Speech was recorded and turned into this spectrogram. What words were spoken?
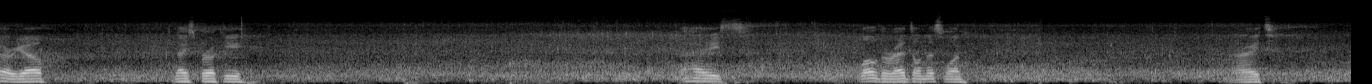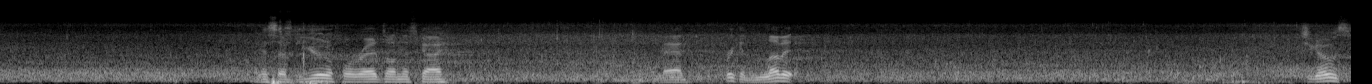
There we go. Nice brookie. Nice. Love the reds on this one. All right. I said, beautiful reds on this guy. Man, freaking love it. She goes.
